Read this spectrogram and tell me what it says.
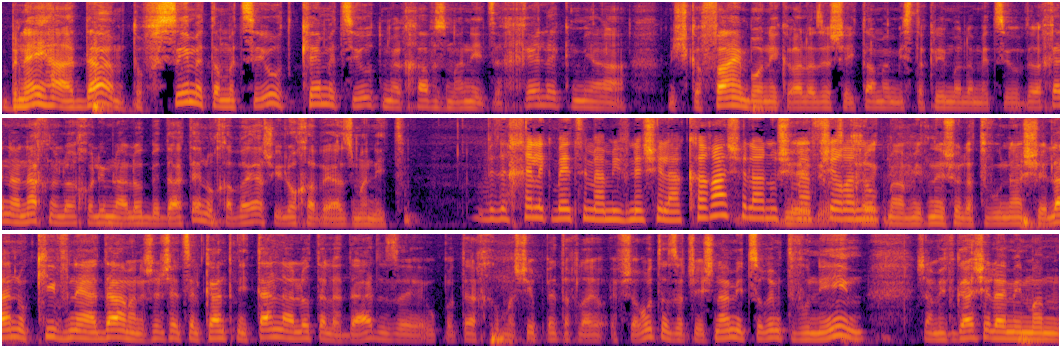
בני האדם תופסים את המציאות כמציאות מרחב זמנית. זה חלק מהמשקפיים, בואו נקרא לזה, שאיתם הם מסתכלים על המציאות. ולכן אנחנו לא יכולים להעלות בדעתנו חוויה שהיא לא חוויה זמנית. וזה חלק בעצם מהמבנה של ההכרה שלנו, שמאפשר לנו... זה חלק מהמבנה של התבונה שלנו כבני אדם. אני חושב שאצל קאנט ניתן להעלות על הדעת, והוא פותח, הוא משאיר פתח לאפשרות הזאת, שישנם יצורים תבוניים, שהמפגש שלהם עם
